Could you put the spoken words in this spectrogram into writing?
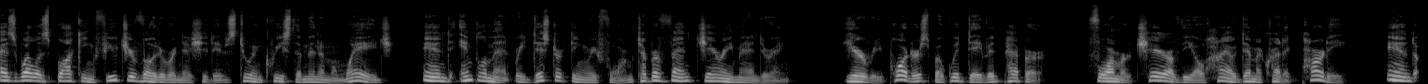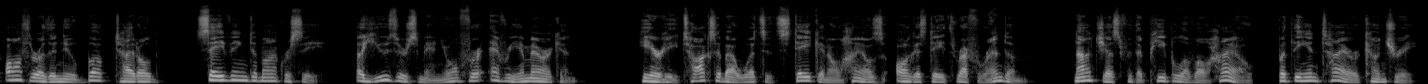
as well as blocking future voter initiatives to increase the minimum wage and implement redistricting reform to prevent gerrymandering. Your reporter spoke with David Pepper, former chair of the Ohio Democratic Party and author of the new book titled Saving Democracy A User's Manual for Every American. Here he talks about what's at stake in Ohio's August 8th referendum, not just for the people of Ohio, but the entire country.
